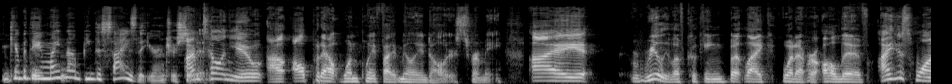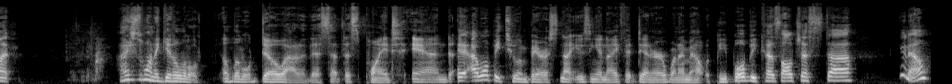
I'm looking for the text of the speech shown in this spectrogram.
Yeah, but they might not be the size that you're interested in. I'm in. telling you, I'll, I'll put out 1.5 million dollars for me. I really love cooking, but like whatever, I'll live. I just want, I just want to get a little a little dough out of this at this point, and I- I won't be too embarrassed not using a knife at dinner when I'm out with people because I'll just, uh, you know,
